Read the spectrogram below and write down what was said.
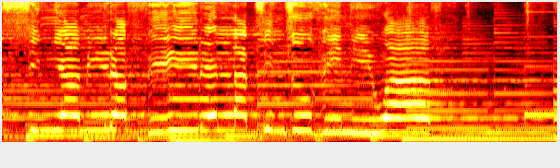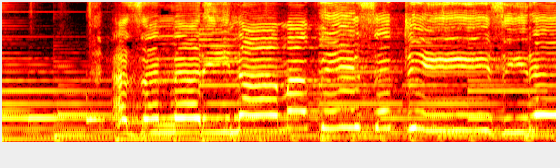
sinyamirafirela tsinjovinioa azanarina mabisedizire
